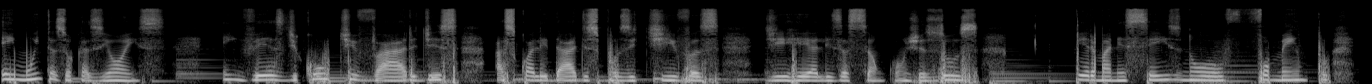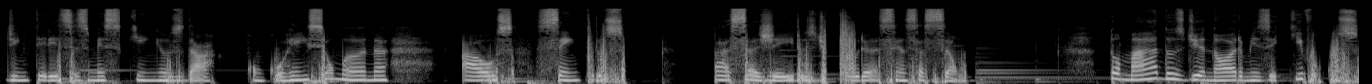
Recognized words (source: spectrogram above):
Em muitas ocasiões, em vez de cultivardes as qualidades positivas de realização com Jesus, permaneceis no fomento de interesses mesquinhos da concorrência humana aos centros passageiros de pura sensação. Tomados de enormes equívocos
